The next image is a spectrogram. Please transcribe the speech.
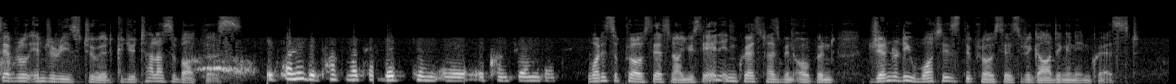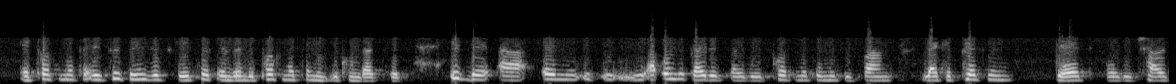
several injuries to it. Could you tell us about this? It's only the postmortem that can uh, confirm that. What is the process now? You say an inquest has been opened. Generally, what is the process regarding an inquest? A postmortem is investigated and then the postmortem will be conducted. If there are any, if we are only guided by the postmortem which is found, like a person dead or the child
